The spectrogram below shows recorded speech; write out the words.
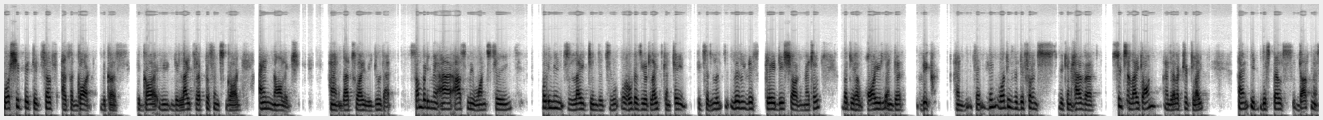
worship it itself as a god because the god the, the light represents God and knowledge and that's why we do that. Somebody may uh, ask me once saying, what do you mean light in this? How does your light contain? It's a little this clay dish or metal, but you have oil and a wick. And then what is the difference? We can have a switch a light on, an electric light, and it dispels darkness.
